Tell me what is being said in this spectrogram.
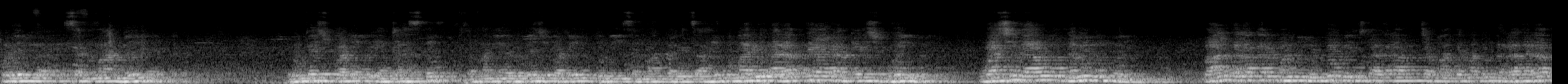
पुढील सन्मान होईल. रुपेश पाटील यांच्या हस्ते. सन्मान्य रुपेश पाटील तुम्ही सन्मान करायचा आहे. कुमारी आराध्या राकेश भोई वाशीगाव नवी मुंबई. बाल कलाकार म्हणून युट्यूब इंस्टाग्रामच्या माध्यमातून घराघरात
